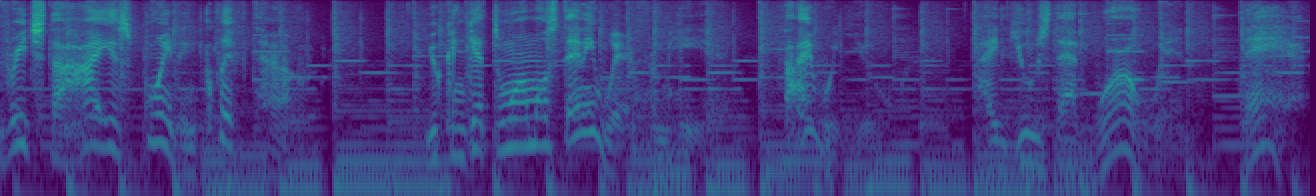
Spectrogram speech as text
You've reached the highest point in Clifftown. You can get to almost anywhere from here. If I were you, I'd use that whirlwind. There.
